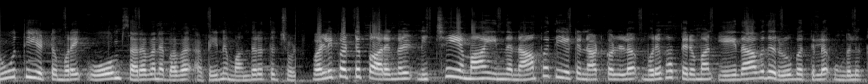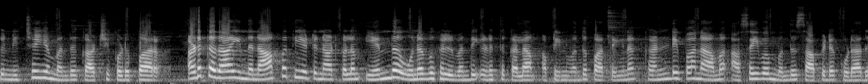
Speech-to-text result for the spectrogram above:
நூற்றி எட்டு முறை ஓம் சரவண பவ அப்படின்னு மந்திரத்தை சொல் வழிபட்டு பாருங்கள். நிச்சயமா இந்த நாற்பத்தி எட்டு நாட்களில் முருகப்பெருமான் ஏதாவது ரூபத்தில் உங்களுக்கு நிச்சயம் வந்து காட்சி கொடுப்பார். அடுத்ததாக இந்த நாற்பத்தி எட்டு நாட்களும் எந்த உணவுகள் வந்து எடுத்துக்கலாம் அப்படின்னு வந்து பார்த்தீங்கன்னா கண்டிப்பாக நாம் அசைவம் வந்து சாப்பிடக்கூடாது.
